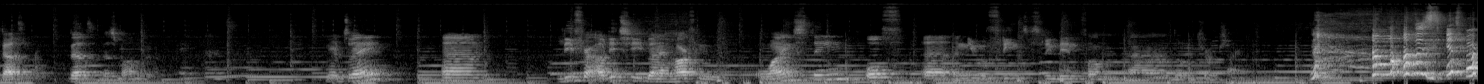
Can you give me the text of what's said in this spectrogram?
dat, dat, dat is mijn antwoord. Nummer 2. liever auditie bij Harvey Weinstein of eh, een nieuwe vriend of vriendin van eh, Donald Trump zijn? Wat is dit voor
